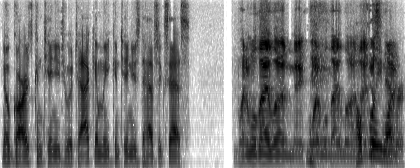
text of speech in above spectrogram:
you know guards continue to attack him. He continues to have success. When will they learn, Nick? When will they learn? Hopefully, they never.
